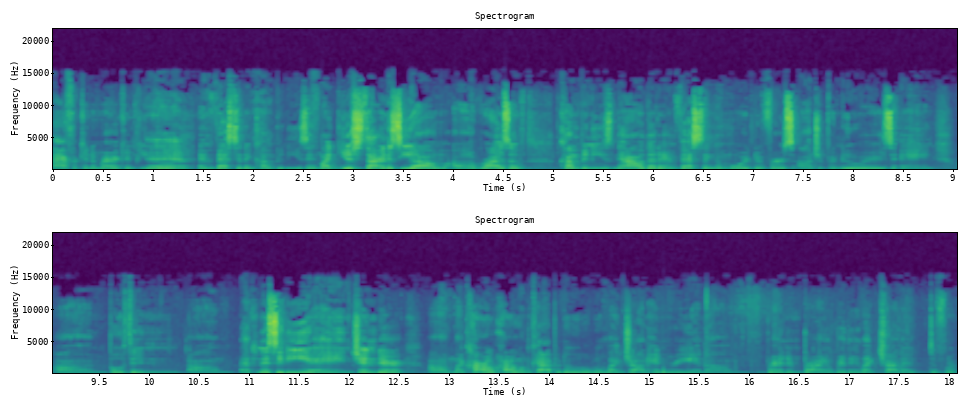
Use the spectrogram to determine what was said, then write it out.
African American people Yeah, yeah. investing in companies. And like you're starting to see um a rise of companies now that are investing in more diverse entrepreneurs and um both in um ethnicity and gender. Um like Har- Harlem Capital with like John Henry and um Brandon Bryant where they're like trying to diver-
